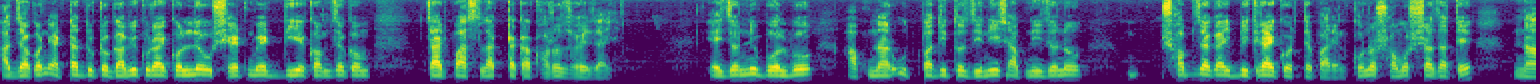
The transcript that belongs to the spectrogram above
আর যখন একটা, দুটো গাবি কুড়াই করলেও শেড মেট দিয়ে কমসে কম চার পাঁচ লাখ টাকা খরচ হয়ে যায়। এই জন্যই বলব, আপনার উৎপাদিত জিনিস আপনি যেন সব জায়গায় বিক্রয় করতে পারেন, কোনো সমস্যা যাতে না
